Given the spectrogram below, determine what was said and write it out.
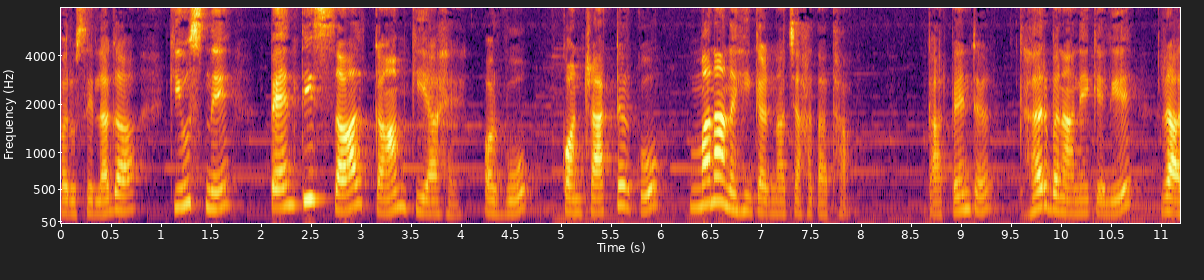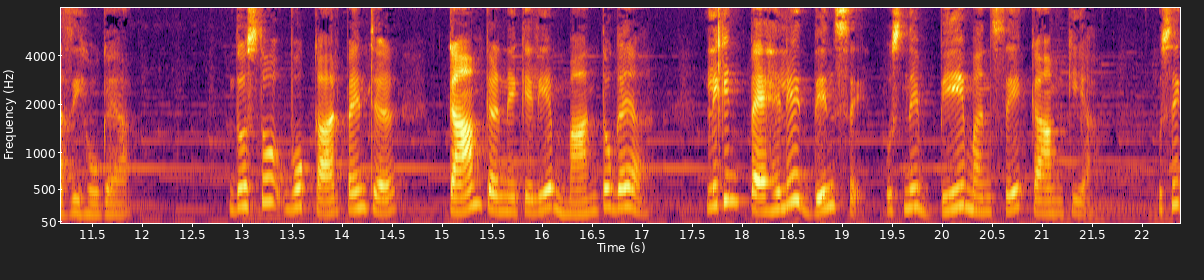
पर उसे लगा कि उसने 35 साल काम किया है और वो कॉन्ट्रैक्टर को मना नहीं करना चाहता था। कारपेंटर घर बनाने के लिए राज़ी हो गया। दोस्तों, वो कारपेंटर काम करने के लिए मान तो गया, लेकिन पहले दिन से उसने बेमन से काम किया। उसे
